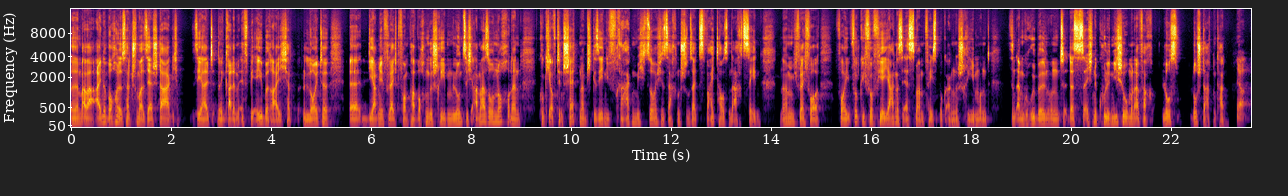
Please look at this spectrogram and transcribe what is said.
Ähm, aber eine Woche ist halt schon mal sehr stark. Ich sehe halt äh, gerade im FBA-Bereich, ich habe Leute, äh, die haben mir vielleicht vor ein paar Wochen geschrieben, lohnt sich Amazon noch? Und dann gucke ich auf den Chat und habe ich gesehen, die fragen mich solche Sachen schon seit 2018. Ne, haben mich vielleicht vor, vor wirklich vor vier Jahren das erste Mal im Facebook angeschrieben und sind am Grübeln und das ist echt eine coole Nische, wo man einfach los, losstarten kann. Ja,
